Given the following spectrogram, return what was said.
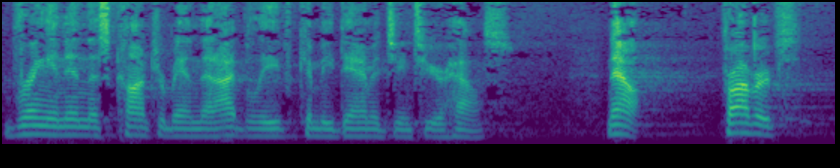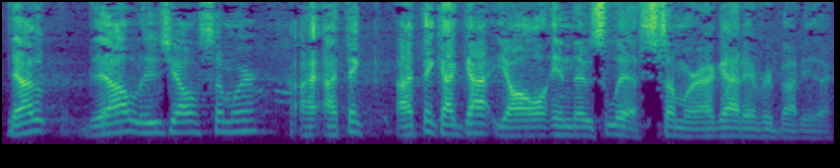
bringing in this contraband that I believe can be damaging to your house. Now, Proverbs, did I, did I lose y'all somewhere? I, I, think, I think I got y'all in those lists somewhere. I got everybody there.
